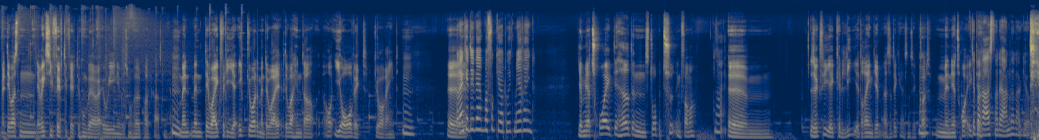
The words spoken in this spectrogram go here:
men det var sådan, jeg vil ikke sige 50-50, hun var jo uenig, hvis hun hørte podcasten her. Mm. Men, men det var ikke, fordi jeg ikke gjorde det, men det var, det var hende, der i overvægt gjorde rent. Mm. Øh, Hvordan kan det være? Hvorfor gjorde du ikke mere rent? Jamen, jeg tror ikke, det havde den store betydning for mig. Nej. Øhm, det er jo ikke, fordi jeg ikke kan lide et rent hjem. Altså, det kan jeg sådan set Mm. godt. Men jeg tror ikke, Det er bare resten af det andre, der har gjort det. det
